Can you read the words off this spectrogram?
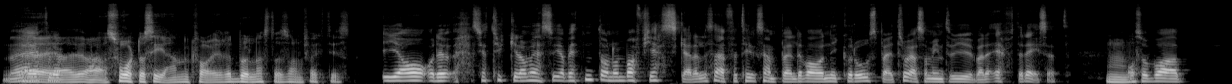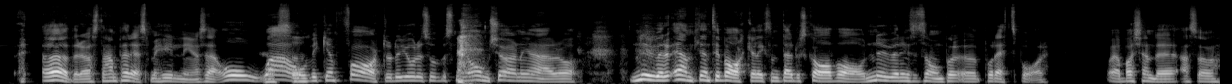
Nej, för jag, jag har svårt att se han kvar i Red Bull nästa säsong faktiskt. Ja, och det, alltså jag tycker de är så, jag vet inte om de bara fjäskar eller så här, för till exempel det var Nico Rosberg tror jag som intervjuade efter racet. Mm. Och så bara överöste han Perez med hyllningar. Så här, oh wow, alltså. vilken fart och du gjorde så snygga omkörningar. Och nu är du äntligen tillbaka liksom där du ska vara och nu är din säsong på, på rätt spår. Och jag bara kände, alltså,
